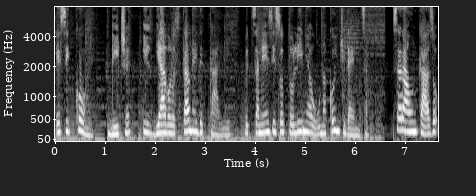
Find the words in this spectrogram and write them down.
E siccome, dice, il diavolo sta nei dettagli, Pezzanesi sottolinea una coincidenza. Sarà un caso,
